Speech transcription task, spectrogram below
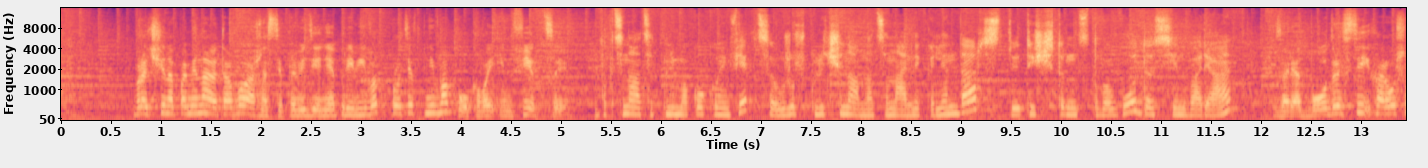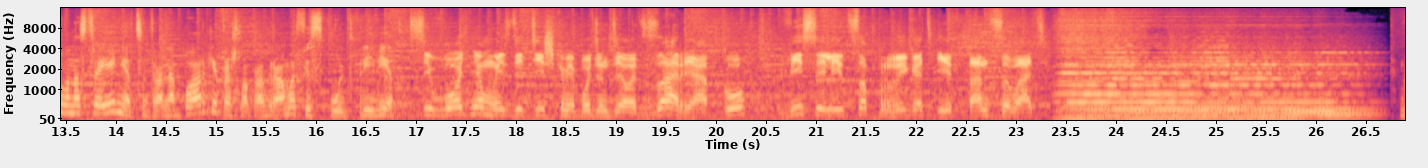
Врачи напоминают о важности проведения прививок против пневмококковой инфекции. Вакцинация от пневмококковой инфекции уже включена в национальный календарь с 2014 года, с января. Заряд бодрости и хорошего настроения в Центральном парке прошла программа «Физкульт. Привет». Сегодня мы с детишками будем делать зарядку, веселиться, прыгать и танцевать.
